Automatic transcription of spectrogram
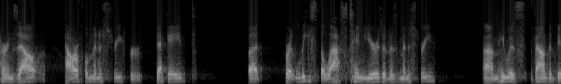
Turns out, powerful ministry for decades, but for at least the last 10 years of his ministry, um, he was found to be,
